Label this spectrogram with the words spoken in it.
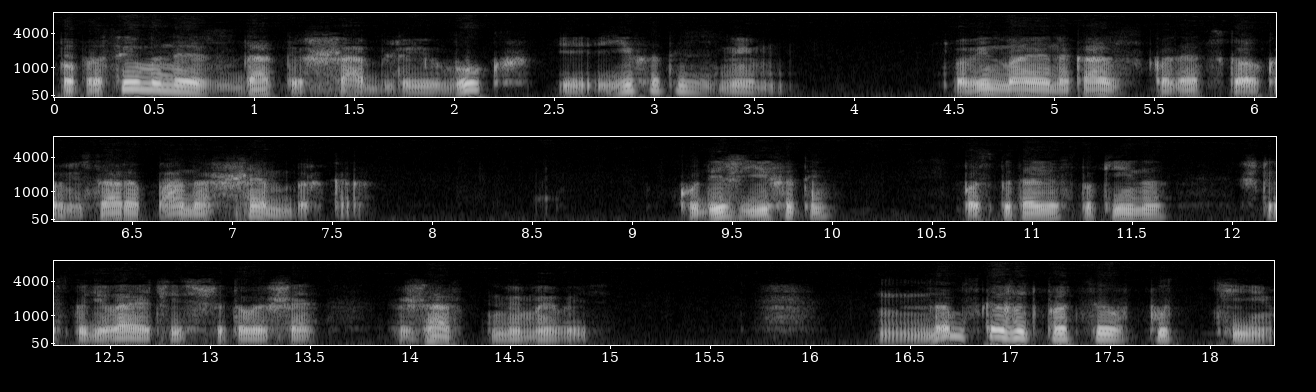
попросив мене здати шаблю й лук і їхати з ним. бо він має наказ козацького комісара пана Шемберка. Куди ж їхати? поспитав я спокійно, ще сподіваючись, що то лише жарт немилий. Нам скажуть про це в путті,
